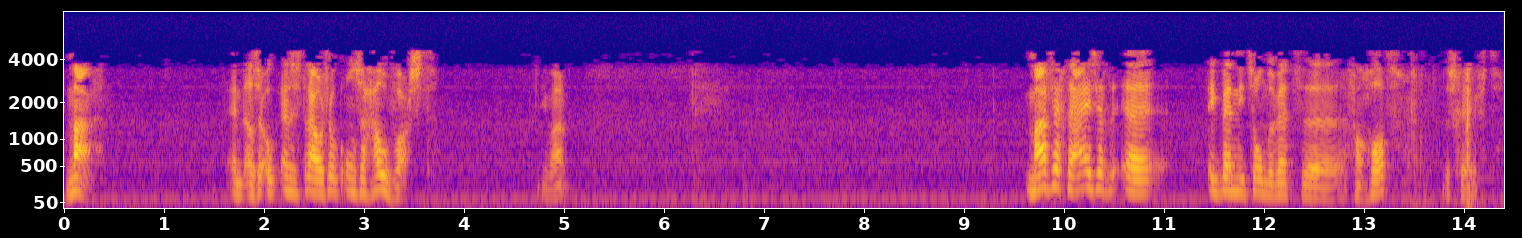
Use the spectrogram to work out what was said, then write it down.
Maar, en dat is, ook, en dat is trouwens ook onze houvast. Niet waar? Maar zegt hij, zegt, uh, ik ben niet zonder wet uh, van God, de schrift.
